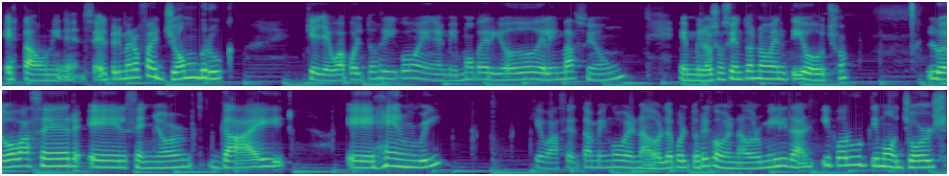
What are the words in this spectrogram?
estadounidenses. El primero fue John Brooke, que llegó a Puerto Rico en el mismo periodo de la invasión, en 1898. Luego va a ser el señor Guy eh, Henry, que va a ser también gobernador de Puerto Rico, gobernador militar, y por último George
